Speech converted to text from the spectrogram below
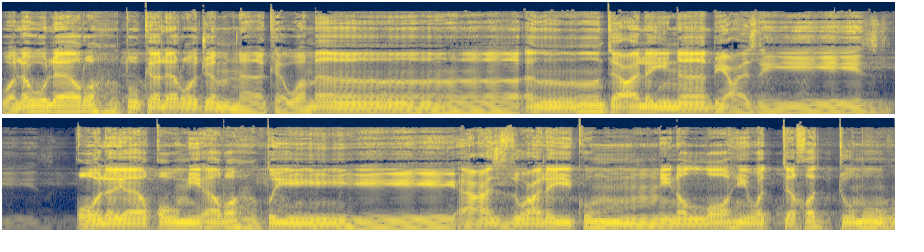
ولولا رهطك لرجمناك وما أنت علينا بعزيز. قال يا قوم أرهطي أعز عليكم من الله واتخذتموه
